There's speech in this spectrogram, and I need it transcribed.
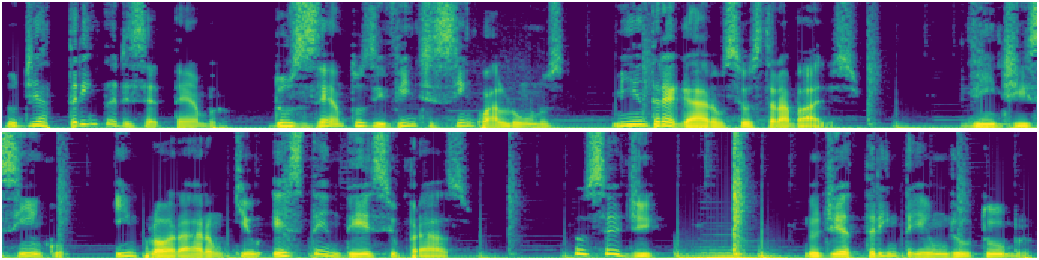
No dia 30 de setembro, 225 alunos me entregaram seus trabalhos. 25 imploraram que eu estendesse o prazo eu cedi. No dia 31 de outubro,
